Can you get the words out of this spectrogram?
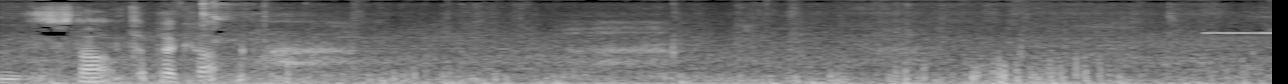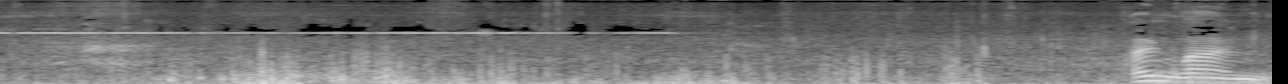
Wind's starting to pick up. Poundland.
